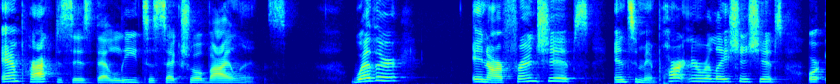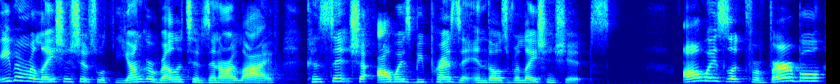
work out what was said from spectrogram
and practices that lead to sexual violence. Whether in our friendships, intimate partner relationships, or even relationships with younger relatives in our life, consent should always be present in those relationships. Always look for verbal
